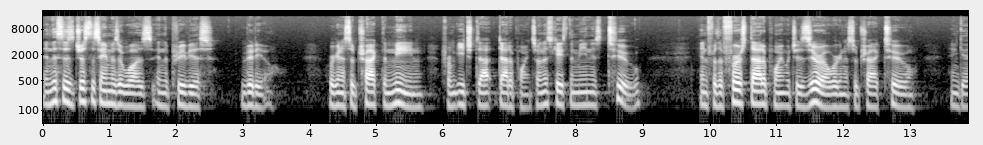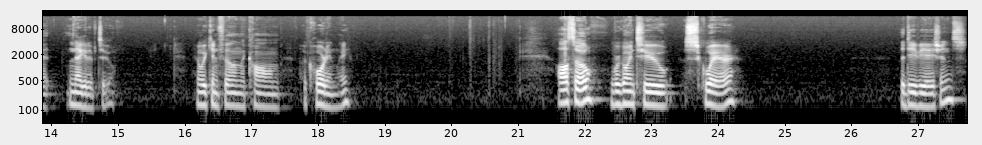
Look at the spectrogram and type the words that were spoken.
And this is just the same as it was in the previous video. We're going to subtract the mean from each da data point. So in this case, the mean is 2. And for the first data point, which is 0, we're going to subtract 2 and get negative 2. And we can fill in the column accordingly. Also, we're going to square the deviations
